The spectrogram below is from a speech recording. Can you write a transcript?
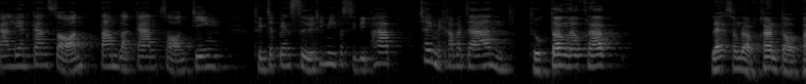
การเรียนการสอนตามหลักการสอนจริง ถึงจะเป็นสื่อที่มีประสิทธิภาพ ใช่ไหมครับอาจารย์ ถูกต้องแล้วครับ และสำหรับขั้นต่อไป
